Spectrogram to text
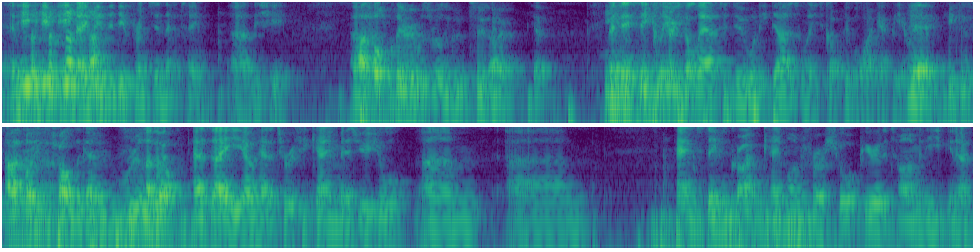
Yeah. and he, he, he may be the difference in that team uh, this year. I thought Um, Cleary was really good too, though. Yep. He- But then he see, can Cleary's allowed to do what he does when he's got people like Api around. Yeah, he can. I thought he controlled the game really I well. thought Azaio had a terrific game as usual. Um, um, and Stephen Crichton came on for a short period of time, and he, you know,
